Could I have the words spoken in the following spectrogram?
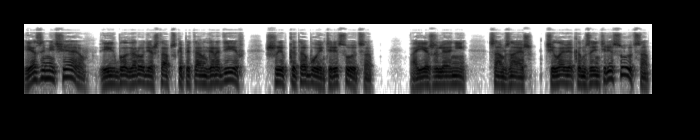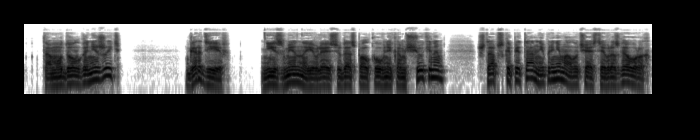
«Я замечаю, их благородие штабс-капитан Гордеев шибко тобой интересуется. А ежели они, сам знаешь, человеком заинтересуются, тому долго не жить». Гордеев, неизменно являясь сюда с полковником Щукиным, штабс-капитан не принимал участия в разговорах,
